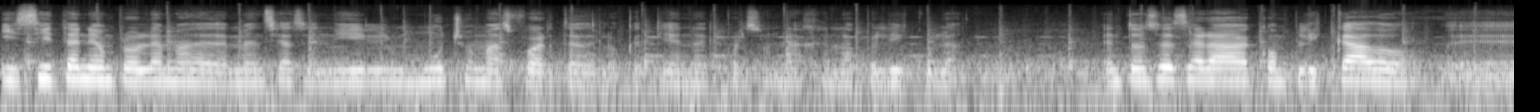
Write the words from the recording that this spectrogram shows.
y sí tenía un problema de demencia senil mucho más fuerte de lo que tiene el personaje en la película. Entonces era complicado. Eh,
